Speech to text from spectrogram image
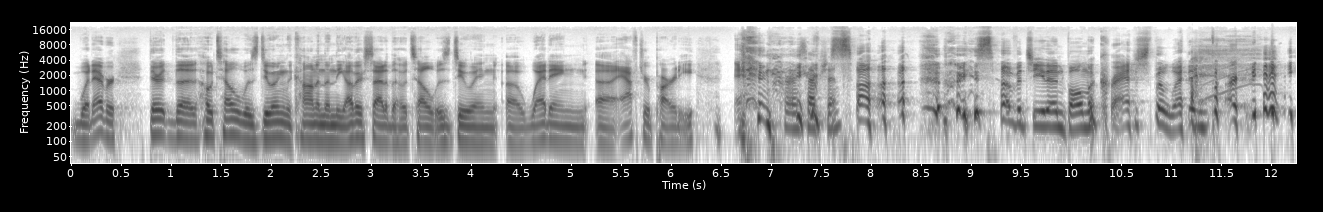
whatever there the hotel was doing the con and then the other side of the hotel was doing a wedding uh, after party and For reception. we saw, we saw Vegeta and Bulma crash the wedding party They're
